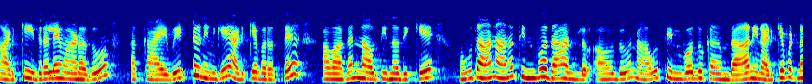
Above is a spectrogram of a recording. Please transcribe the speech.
ಆ ಅಡಿಕೆ ಇದರಲ್ಲೇ ಮಾಡೋದು. ಅದು ಕಾಯಿಬಿಟ್ಟು ನಿನಗೆ ಅಡಿಕೆ ಬರುತ್ತೆ. ಆವಾಗ ನಾವು ತಿನ್ನೋದಕ್ಕೆ, ಹೌದಾ, ನಾನು ತಿನ್ಬೋದಾ ಅಂದ್ಲು. ಹೌದು, ನಾವು ತಿನ್ಬೋದು ಕಂದ. ನೀನು ಅಡಿಕೆ ಪಟ್ನ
